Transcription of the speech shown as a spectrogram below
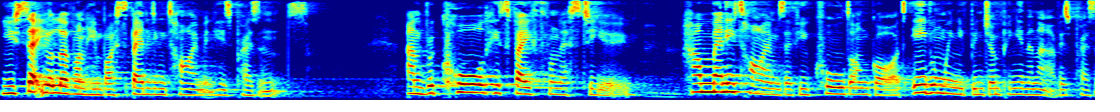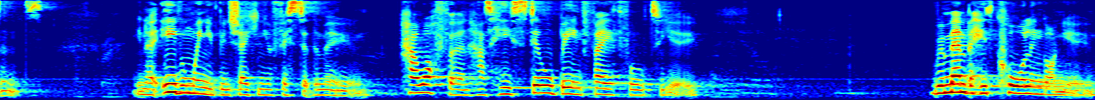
You set your love on him by spending time in his presence and recall his faithfulness to you. How many times have you called on God, even when you've been jumping in and out of his presence? You know, even when you've been shaking your fist at the moon. How often has he still been faithful to you? Remember his calling on you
